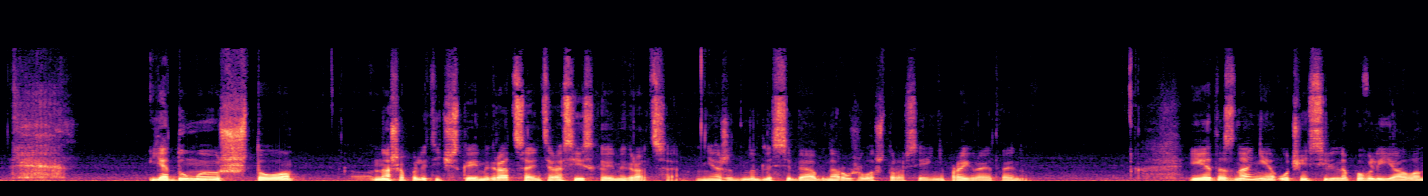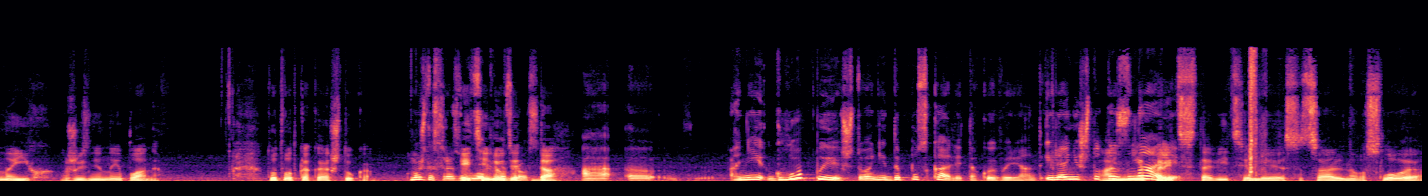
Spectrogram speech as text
Я думаю, что наша политическая иммиграция, антироссийская иммиграция, неожиданно для себя обнаружила, что Россия не проиграет войну. И это знание очень сильно повлияло на их жизненные планы. Тут вот какая штука. Можно сразу Эти люди, вопрос? да, А э, они глупые, что они допускали такой вариант? Или они что-то они знали? представители социального слоя,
